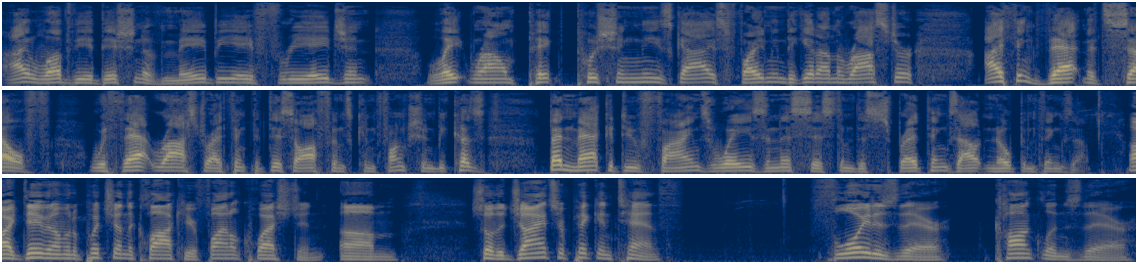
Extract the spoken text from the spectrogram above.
I love the addition of maybe a free agent, late round pick pushing these guys, fighting to get on the roster. I think that in itself, with that roster, I think that this offense can function because Ben McAdoo finds ways in this system to spread things out and open things up. All right, David, I'm going to put you on the clock here. Final question. Um, so the Giants are picking 10th. Floyd is there. Conklin's there.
